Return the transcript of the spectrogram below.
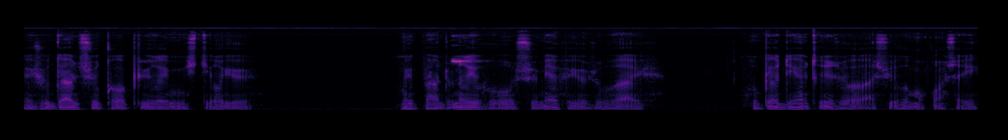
et je garde ce corps pur et mystérieux. Me pardonnerez-vous ce merveilleux ouvrage? Vous perdez un trésor à suivre mon conseil.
